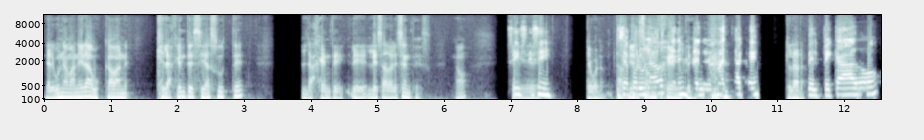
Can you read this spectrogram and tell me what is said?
de alguna manera buscaban que la gente se asuste, la gente, eh, les adolescentes, ¿no? Sí, Eh, sí, sí. Que bueno, O sea, por un lado gente. tenés el machaque Claro. del pecado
